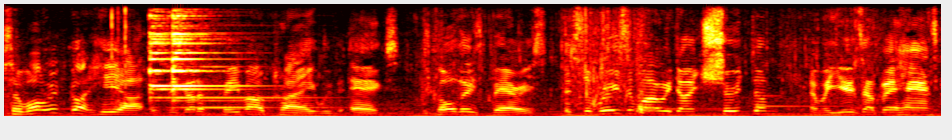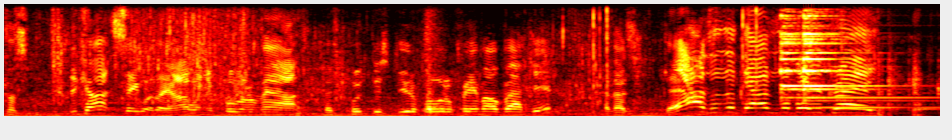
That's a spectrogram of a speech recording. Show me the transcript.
So what we've got here is we've got a female cray with eggs. We call these berries. It's the reason why we don't shoot them and we use our bare hands because you can't see what they are when you're pulling them out. Let's put this beautiful little female back in and there's thousands and thousands of baby cray.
